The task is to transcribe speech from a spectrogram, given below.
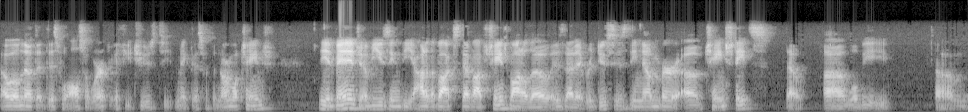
I, I, will note that this will also work if you choose to make this with a normal change. The advantage of using the out-of-the-box DevOps change model, though, is that it reduces the number of change states that uh, will be um,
